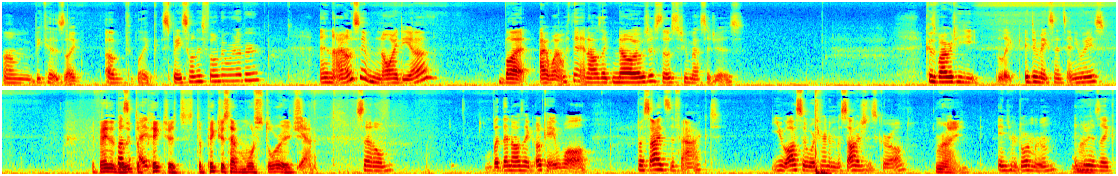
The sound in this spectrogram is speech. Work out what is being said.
Um, because like of like space on his phone or whatever. And I honestly have no idea. But I went with it and I was like, no, it was just those two messages. Cause why would he like it didn't make sense anyways. If anything, delete the I- pictures. The pictures have more storage. Yeah. So, but then I was like, okay, well, besides the fact, you also were trying to massage this girl Right. in her dorm room, and he was like,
